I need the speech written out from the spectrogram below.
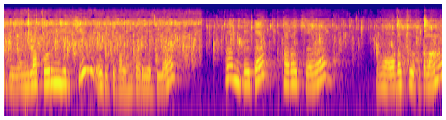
இது நல்லா பொரிஞ்சிருச்சு. எடுத்துக்கலாம் கறிவேப்பில் இப்போ இந்த இதை கரைச்சதை நம்ம உடச்சி விட்டுக்கலாம்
